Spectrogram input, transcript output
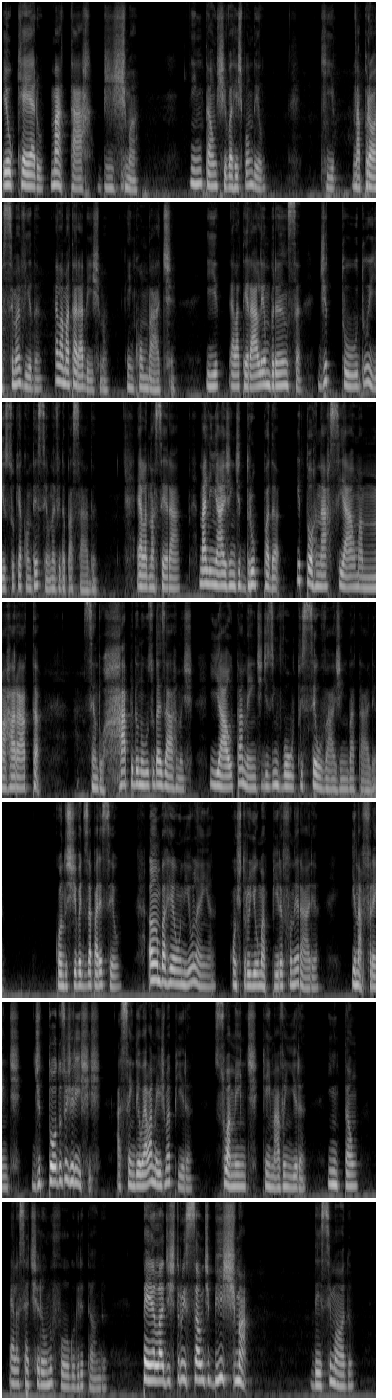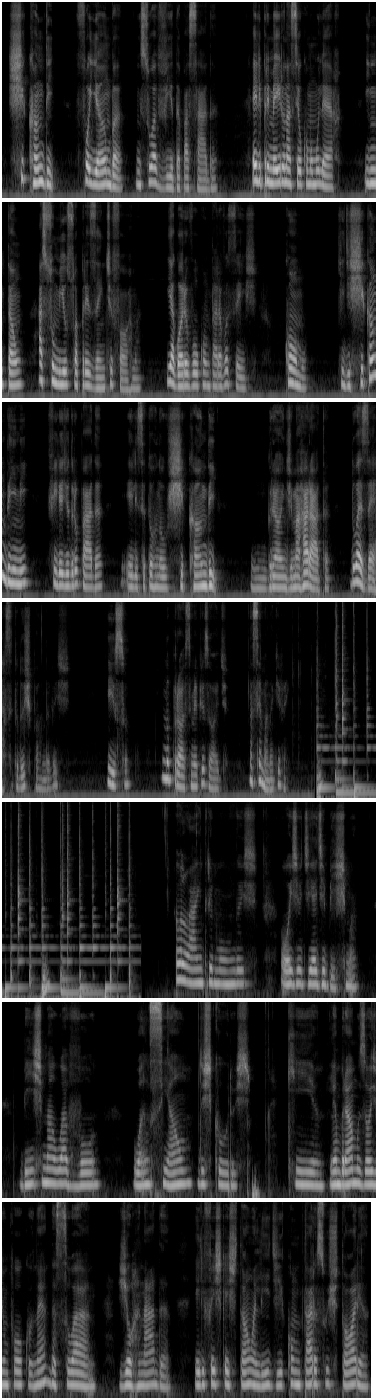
Eu quero matar Bhishma. E então Shiva respondeu que na próxima vida ela matará Bhishma em combate e ela terá a lembrança de tudo isso que aconteceu na vida passada. Ela nascerá na linhagem de Drúpada e tornar-se-á uma Maharata, sendo rápido no uso das armas e altamente desenvolto e selvagem em batalha. Quando Shiva desapareceu, Amba reuniu lenha, construiu uma pira funerária e, na frente de todos os rixes, acendeu ela mesma a pira. Sua mente queimava em ira, e então ela se atirou no fogo, gritando: Pela destruição de Bhishma! Desse modo, Shikandi foi Amba em sua vida passada. Ele primeiro nasceu como mulher e então assumiu sua presente forma. E agora eu vou contar a vocês como que de Shikandini, filha de Drupada, ele se tornou Shikandi, um grande Maharata do exército dos Pandavas. Isso no próximo episódio, na semana que vem. Olá, entre mundos! Hoje o dia é de Bhishma. Bhishma, o avô, o ancião dos Kuros, que lembramos hoje um pouco, né, da sua jornada. Ele fez questão ali de contar a sua história,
